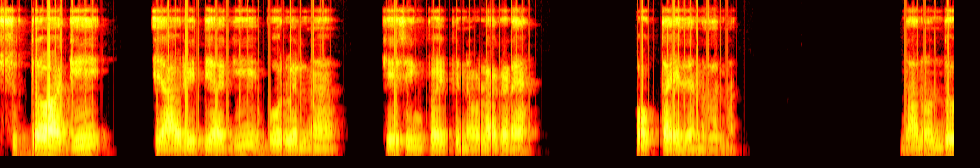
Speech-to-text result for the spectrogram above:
ಶುದ್ಧವಾಗಿ ಯಾವ ರೀತಿಯಾಗಿ ಬೋರ್ವೆಲ್ನ ಕೇಸಿಂಗ್ ಪೈಪಿನ ಒಳಗಡೆ ಹೋಗ್ತಾ ಇದೆ ಅನ್ನೋದನ್ನ. ನಾನೊಂದು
